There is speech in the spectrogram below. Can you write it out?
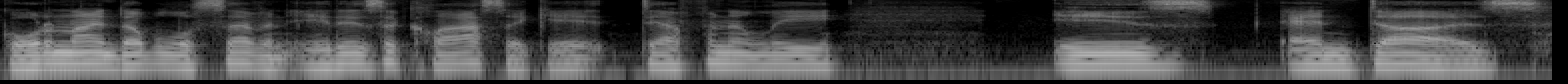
GoldenEye 007. It is a classic. It definitely is and does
